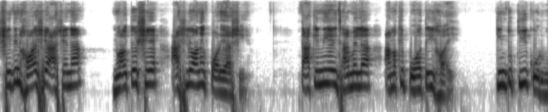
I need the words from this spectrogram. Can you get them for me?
সেদিন হয় সে আসে না, নয়তো সে আসলে অনেক পরে আসে। তাকে নিয়ে এই ঝামেলা আমাকে পোহাতেই হয়। কিন্তু কি করব?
